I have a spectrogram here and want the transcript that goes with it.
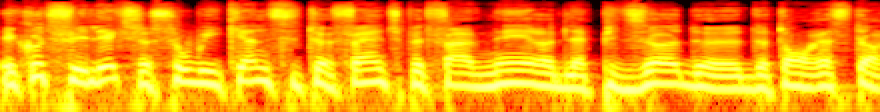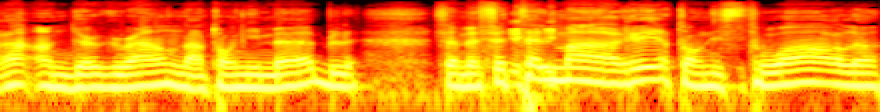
Écoute, Félix, ce week-end, si tu as faim, tu peux te faire venir de la pizza de, de ton restaurant underground dans ton immeuble. Ça me fait tellement rire ton histoire là.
